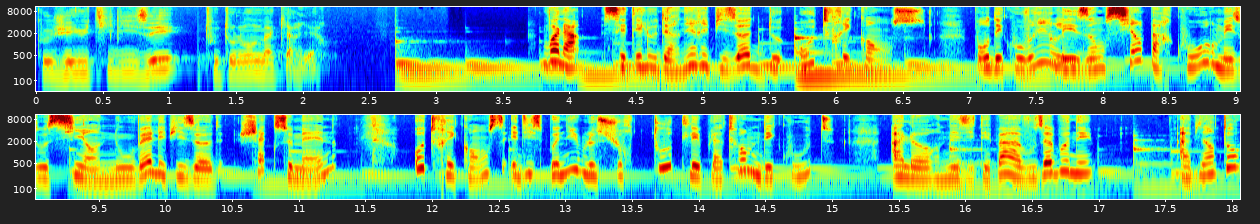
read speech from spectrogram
que j'ai utilisé tout au long de ma carrière. Voilà, c'était le dernier épisode de Haute Fréquence. Pour découvrir les anciens parcours, mais aussi un nouvel épisode chaque semaine, Haute Fréquence est disponible sur toutes les plateformes d'écoute, alors n'hésitez pas à vous abonner. À bientôt!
